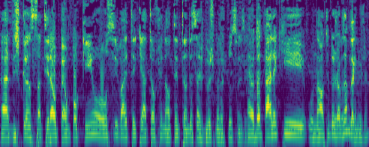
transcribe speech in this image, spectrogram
uh, descansar, tirar o pé um pouquinho ou se vai ter que ir até o final tentando essas duas primeiras posições. É, o detalhe é que o Náutico tem dois jogos a menos, né?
